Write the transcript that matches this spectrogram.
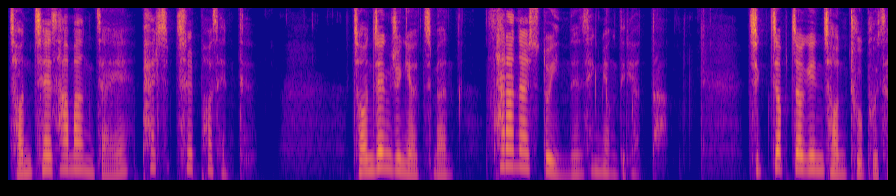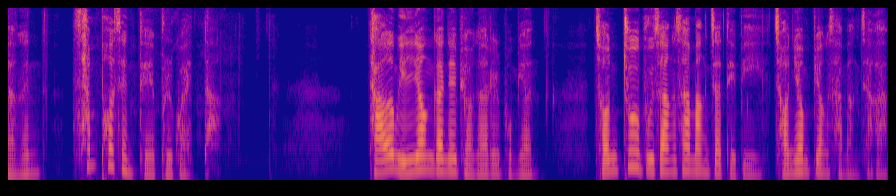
전체 사망자의 87%. 전쟁 중이었지만 살아날 수도 있는 생명들이었다. 직접적인 전투 부상은 3%에 불과했다. 다음 1년간의 변화를 보면 전투 부상 사망자 대비 전염병 사망자가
